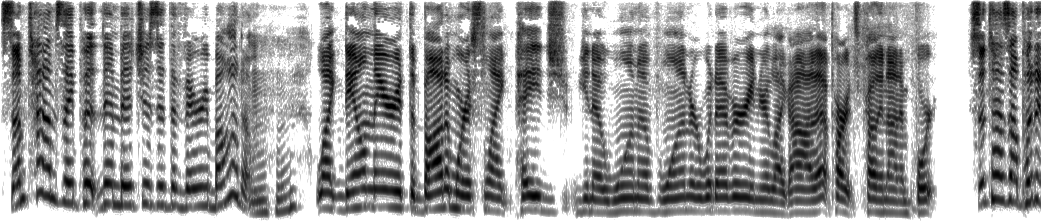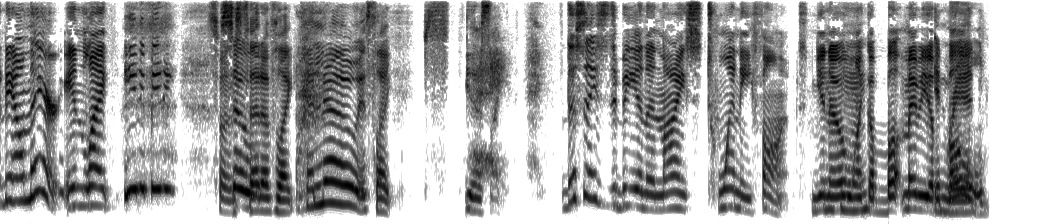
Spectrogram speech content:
sometimes they put them bitches at the very bottom Mm-hmm. like down there at the bottom where it's like page, you know, one of one or whatever, and you're like, ah, that part's probably not important. Sometimes I'll put it down there in like itty bitty. So, So- instead of like hello, it's like Yeah, it's like this needs to be in a nice twenty font, you know, Mhm. like a bu- maybe a In red. bold.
